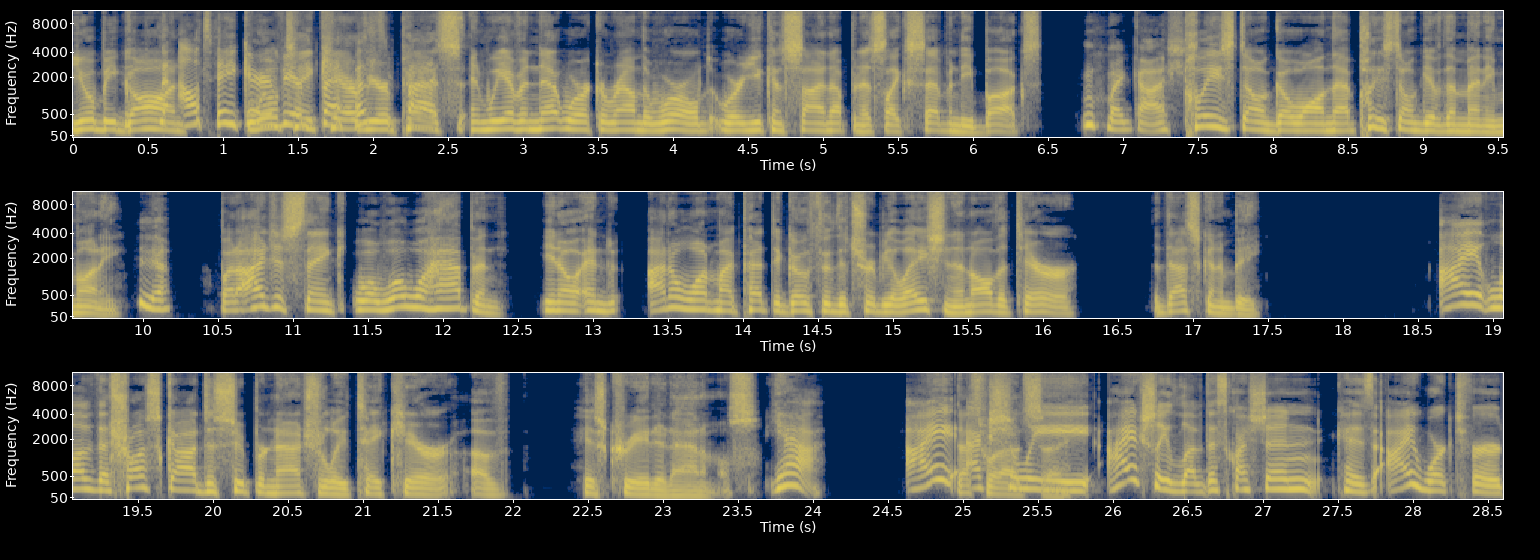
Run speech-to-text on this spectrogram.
You'll be gone. I'll take care we'll of your take care of your pets and we have a network around the world where you can sign up and it's like 70 bucks. Oh my gosh. please don't go on that. Please don't give them any money. Yeah. but i just think well what will happen? You know and i don't want my pet to go through the tribulation and all the terror that that's going to be I love this. trust god to supernaturally take care of his created animals Yeah. I That's what I actually, I actually love this question because I worked for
